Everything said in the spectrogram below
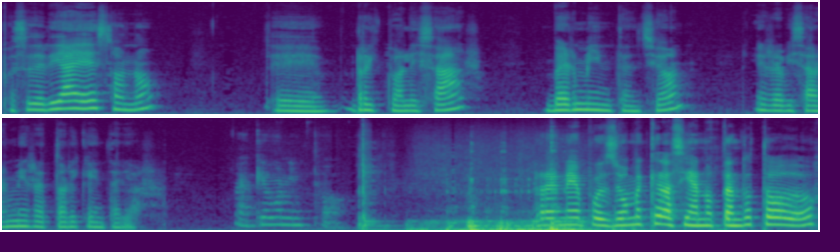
pues sería eso, ¿no? Eh, ritualizar, ver mi intención y revisar mi retórica interior. Ah, qué bonito. René, pues yo me quedo así anotando todo.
